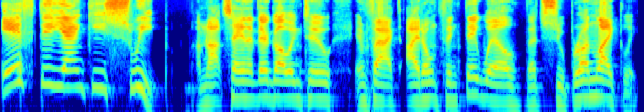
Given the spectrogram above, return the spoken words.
If the Yankees sweep, I'm not saying that they're going to. In fact, I don't think they will. That's super unlikely.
